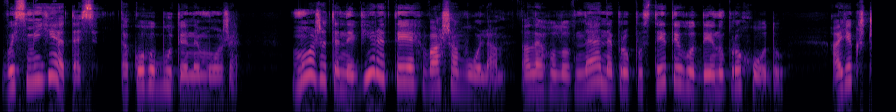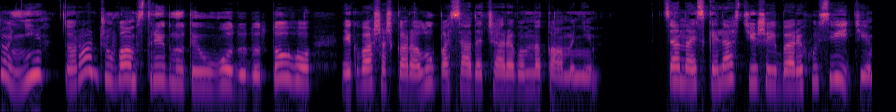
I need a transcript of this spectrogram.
Ви смієтесь, такого бути не може. Можете не вірити, ваша воля, але головне не пропустити годину проходу. А якщо ні, то раджу вам стрибнути у воду до того, як ваша шкаралупа сяде черевом на камені. Це найскелястіший берег у світі,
